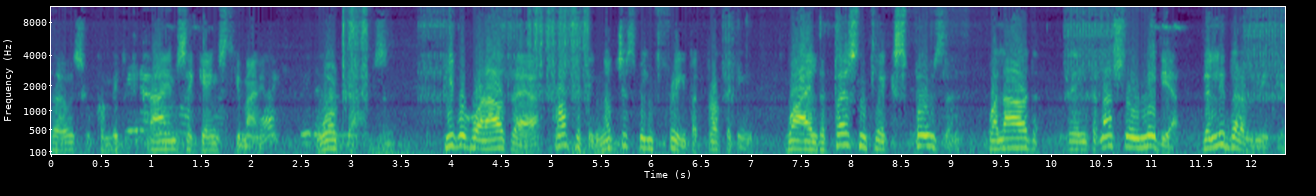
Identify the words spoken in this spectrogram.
those who committed crimes against humanity, war crimes. People who are out there profiting, not just being free, but profiting, while the person who exposed them, who allowed the international media, the liberal media,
